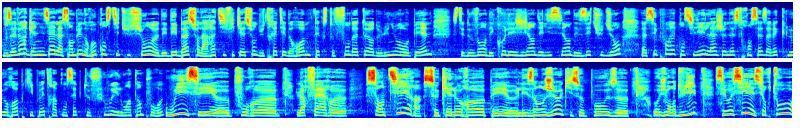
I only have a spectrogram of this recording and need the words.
Vous avez organisé à l'Assemblée une reconstitution euh, des débats sur la ratification du traité de Rome, texte fondateur de l'Union européenne. C'était devant des collégiens, des lycéens, des étudiants. Euh, c'est pour réconcilier la jeunesse française avec l'Europe qui peut être un concept flou et lointain pour eux. Oui, c'est euh, pour leur faire sentir ce qu'est l'Europe et les enjeux qui se posent aujourd'hui. C'est aussi et surtout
